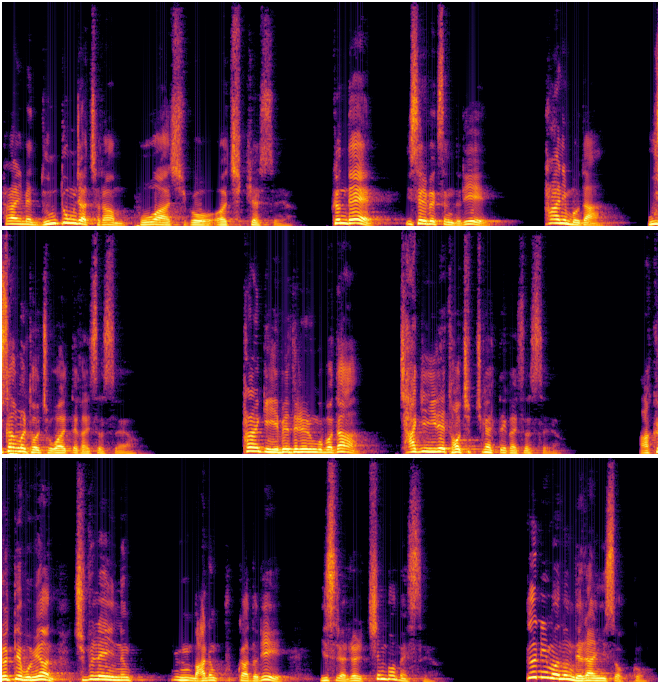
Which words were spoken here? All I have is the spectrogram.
하나님의 눈동자처럼 보호하시고 어, 지켰어요. 그런데 이스라엘 백성들이 하나님보다 우상을 더 좋아할 때가 있었어요. 하나님께 예배 드리는 것보다 자기 일에 더 집중할 때가 있었어요. 아, 그럴 때 보면 주변에 있는 음, 많은 국가들이 이스라엘을 침범했어요. 끊임없는 내란이 있었고,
